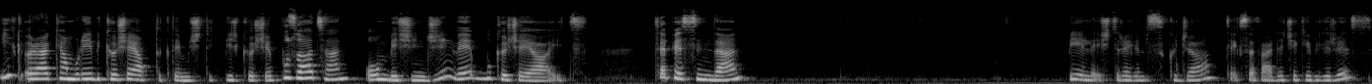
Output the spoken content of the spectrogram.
İlk örerken buraya bir köşe yaptık demiştik. Bir köşe. Bu zaten 15. ve bu köşeye ait. Tepesinden birleştirelim sıkıca. Tek seferde çekebiliriz.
